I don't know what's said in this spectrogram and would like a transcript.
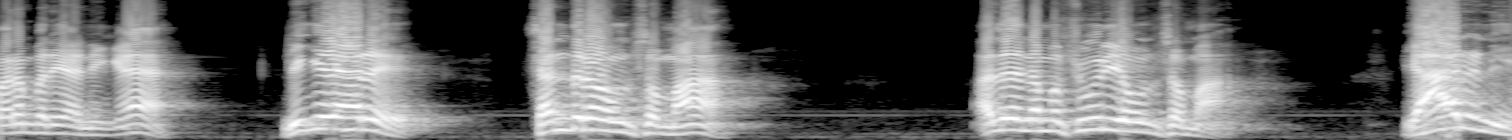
பரம்பரையா நீங்கள் நீங்கள் யார்? சந்திர வம்சமா அல்லது நம்ம சூரிய வம்சமா யார் நீ?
